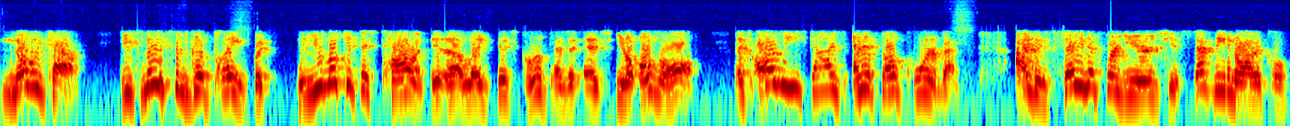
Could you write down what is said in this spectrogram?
Nolan Carroll. He's made some good plays, but when you look at this talent, uh, like this group as, a, as you know, overall, like are these guys NFL cornerbacks? I've been saying it for years. You sent me an article.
